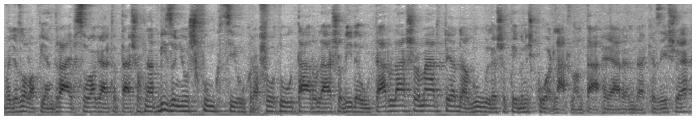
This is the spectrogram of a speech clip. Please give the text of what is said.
vagy az alapján drive szolgáltatásoknál bizonyos funkciókra, fotótárolásra, videótárolásra már például a Google esetében is korlátlan tárhely áll rendelkezésre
